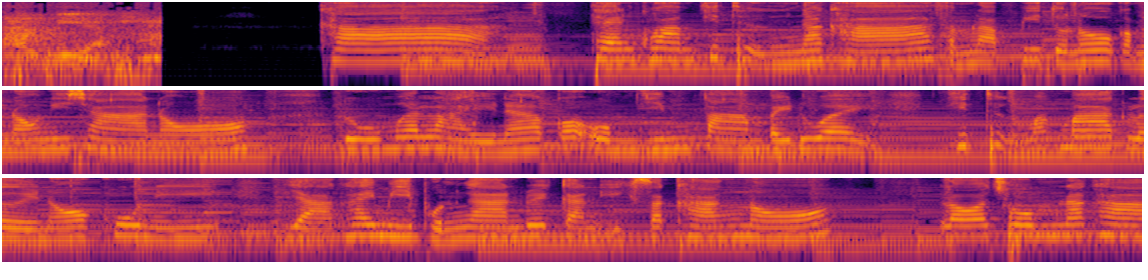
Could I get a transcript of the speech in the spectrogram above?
ะไรค่ะ แทนความคิดถึงนะคะสำหรับพี่โตโน่กับน้องนิชาเนาะดูเมื่อไหร่นะก็อมยิ้มตามไปด้วย คิดถึงมากๆเลยเนาะคู่นี้ อยากให้มีผลงานด้วยกันอีกสักครั้งเนาะรอชมนะคะ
